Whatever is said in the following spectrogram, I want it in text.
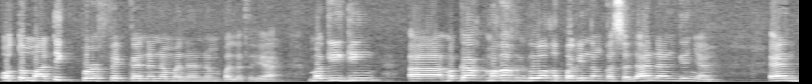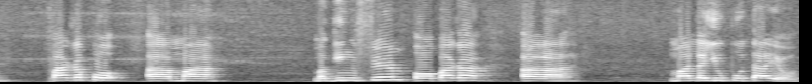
automatic perfect ka na naman nananampalataya. Magiging, ah, magka- makakagawa ka pa rin ng kasalanan, ganyan. And para po ah, ma, maging firm o para ah, malayo po tayo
